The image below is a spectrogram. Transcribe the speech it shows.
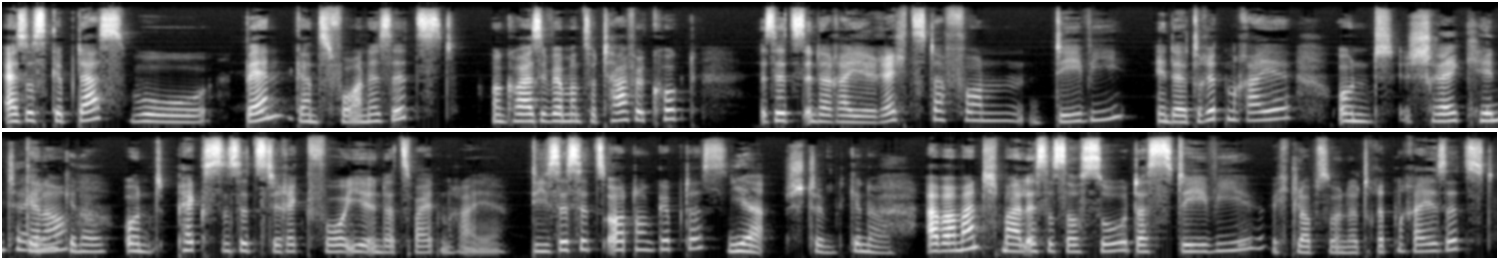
Also, es gibt das, wo Ben ganz vorne sitzt und quasi, wenn man zur Tafel guckt, sitzt in der Reihe rechts davon Devi in der dritten Reihe und Schräg hinter Genau. ihm, genau. und Paxton sitzt direkt vor ihr in der zweiten Reihe. Diese Sitzordnung gibt es. Ja, stimmt, genau. Aber manchmal ist es auch so, dass Davy, ich glaube so in der dritten Reihe sitzt,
